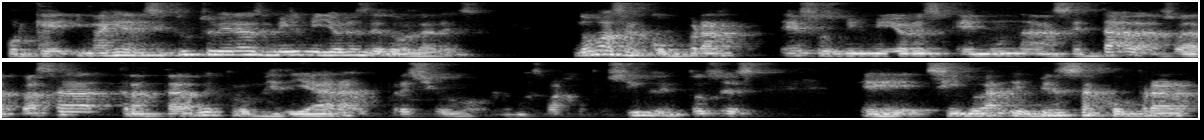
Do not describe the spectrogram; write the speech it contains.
porque imagínate, si tú tuvieras mil millones de dólares, no vas a comprar esos mil millones en una sentada, o sea, vas a tratar de promediar a un precio lo más bajo posible. Entonces, eh, si empiezas a comprar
